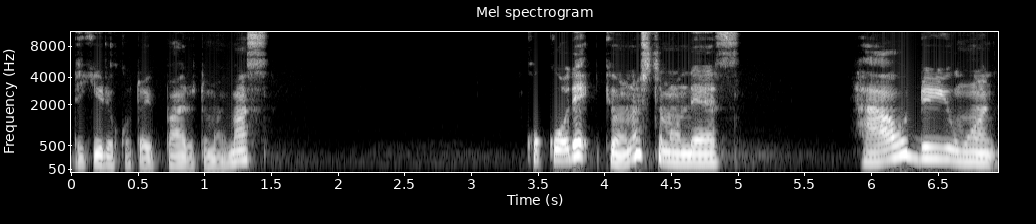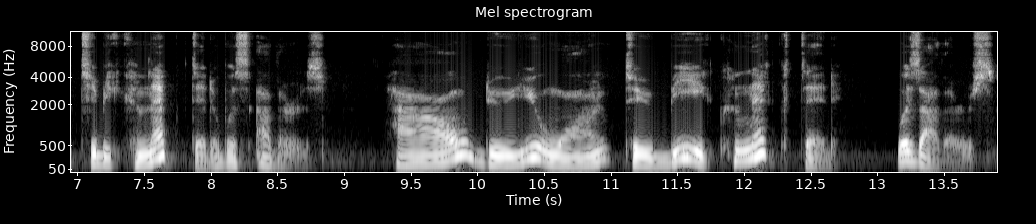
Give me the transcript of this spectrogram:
できることいっぱいあると思います。ここで今日の質問です。How do you want to be connected with others? How do you want to be connected with others?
